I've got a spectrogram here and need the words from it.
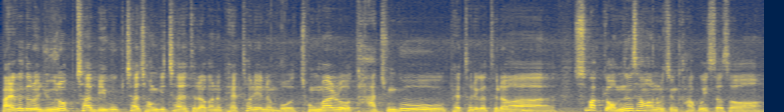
말 그대로 유럽차, 미국차, 전기차에 들어가는 배터리는 뭐 정말로 다 중국 배터리가 들어갈 수밖에 없는 상황으로 지금 가고 있어서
